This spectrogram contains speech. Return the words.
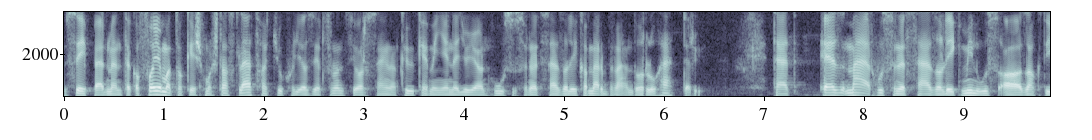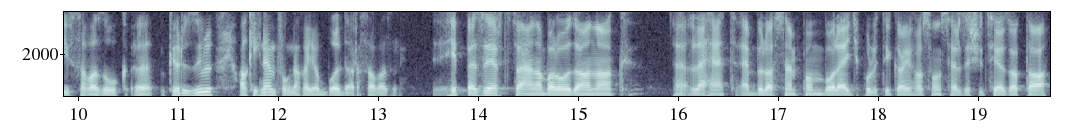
szépen mentek a folyamatok, és most azt láthatjuk, hogy azért Franciaországnak kőkeményen egy olyan 20-25%-a már bevándorló hátterű. Tehát ez már 25% mínusz az aktív szavazók közül, akik nem fognak a jobb oldalra szavazni. Épp ezért talán a baloldalnak lehet ebből a szempontból egy politikai haszonszerzési célzata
